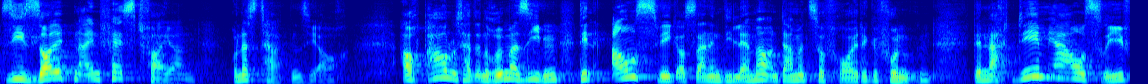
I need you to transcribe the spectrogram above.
Sie sollten ein Fest feiern. Und das taten sie auch. Auch Paulus hat in Römer 7 den Ausweg aus seinem Dilemma und damit zur Freude gefunden. Denn nachdem er ausrief,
